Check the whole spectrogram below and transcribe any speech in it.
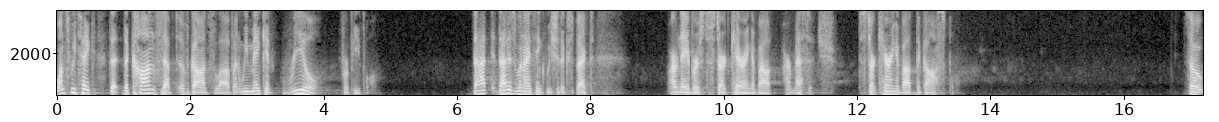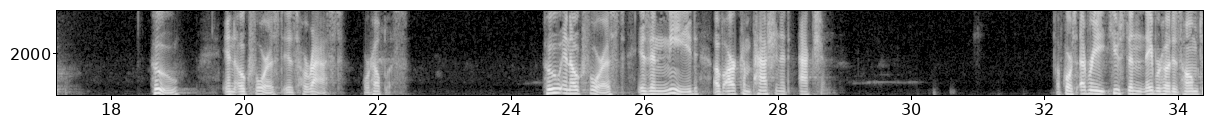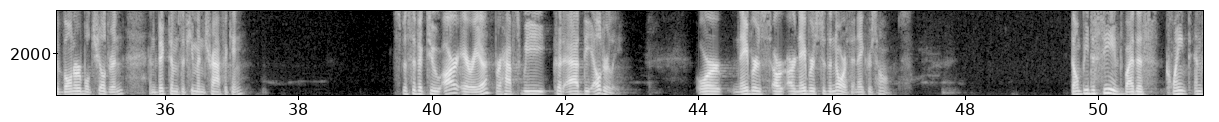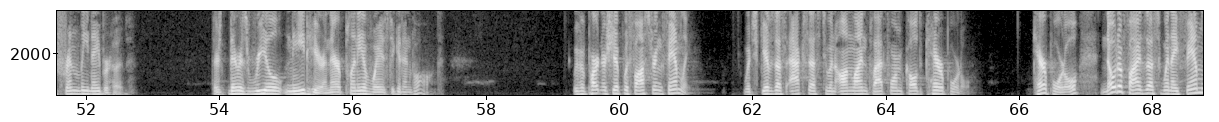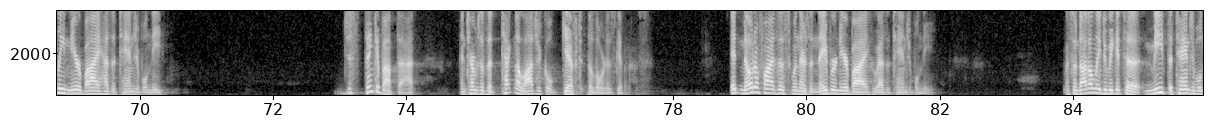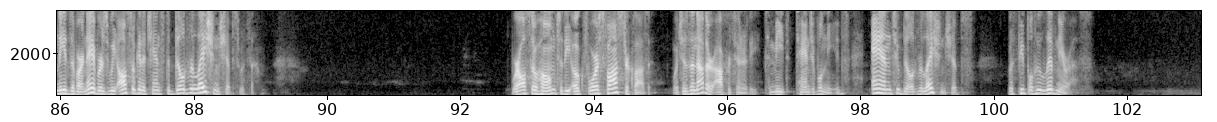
once we take the, the concept of God's love and we make it real for people, that, that is when I think we should expect our neighbors to start caring about our message, to start caring about the gospel. So, who in Oak Forest is harassed or helpless? Who in Oak Forest is in need of our compassionate action? Of course, every Houston neighborhood is home to vulnerable children and victims of human trafficking. Specific to our area, perhaps we could add the elderly or neighbors, or our neighbors to the north in Acres Homes. Don't be deceived by this quaint and friendly neighborhood. There's, there is real need here, and there are plenty of ways to get involved. We have a partnership with Fostering Family which gives us access to an online platform called Care Portal. Care Portal notifies us when a family nearby has a tangible need. Just think about that in terms of the technological gift the Lord has given us. It notifies us when there's a neighbor nearby who has a tangible need. And so not only do we get to meet the tangible needs of our neighbors, we also get a chance to build relationships with them. We're also home to the Oak Forest Foster Closet, which is another opportunity to meet tangible needs and to build relationships with people who live near us.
